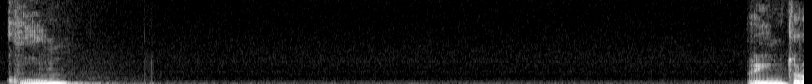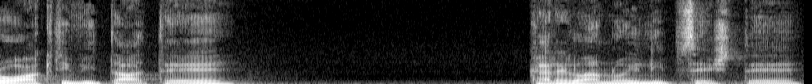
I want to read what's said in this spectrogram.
Cum? Printr-o activitate care la noi lipsește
